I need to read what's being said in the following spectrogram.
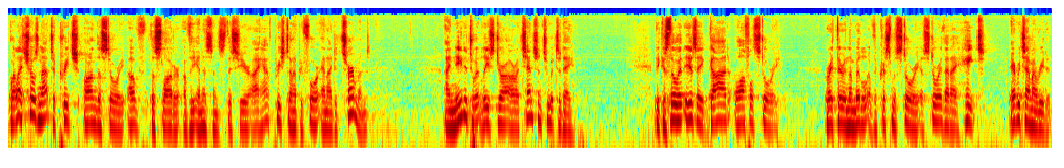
Well, I chose not to preach on the story of the slaughter of the innocents this year. I have preached on it before, and I determined I needed to at least draw our attention to it today. Because though it is a God awful story, right there in the middle of the Christmas story, a story that I hate every time I read it,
